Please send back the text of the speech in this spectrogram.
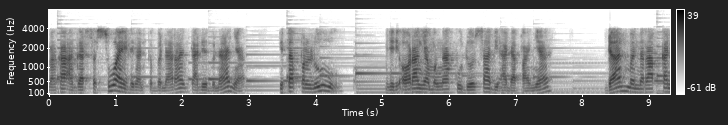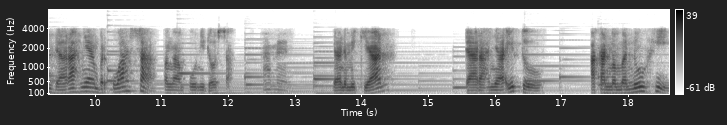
maka agar sesuai dengan kebenaran, keadil benarnya, kita perlu menjadi orang yang mengaku dosa di hadapannya dan menerapkan darahnya yang berkuasa pengampuni dosa. Amin. Dan demikian, darahnya itu akan memenuhi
